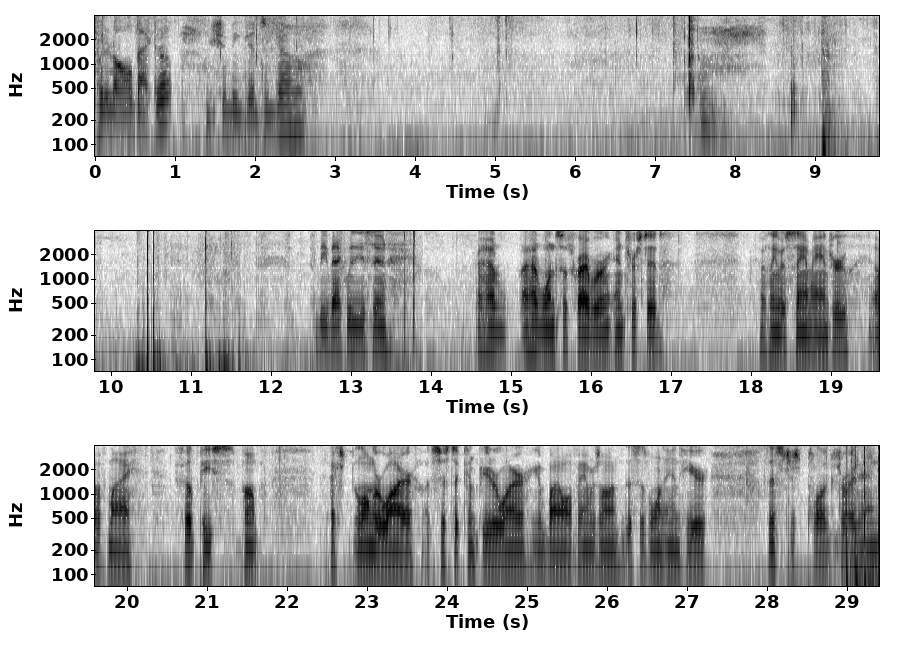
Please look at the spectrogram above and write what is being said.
put it all back up. We should be good to go. Be back with you soon. I had I had one subscriber interested. I think it was Sam Andrew of my Fieldpiece pump extra longer wire. It's just a computer wire. You can buy them off Amazon. This is one end here. This just plugs right in.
